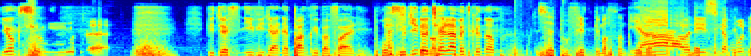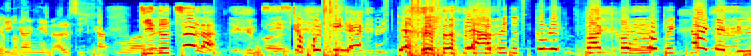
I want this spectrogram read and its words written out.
Jungs. Wir dürfen nie wieder eine Bank überfallen. Hast du Profit die gemacht. Nutella mitgenommen? Das hat Profit gemacht Bruder. Ja, aber die ist Profit kaputt gemacht. gegangen, als ich kacken war. Die Nutella! ist Sie ist kaputt gegangen! Ja, mit dem kompletten Bankraum überbegangen.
